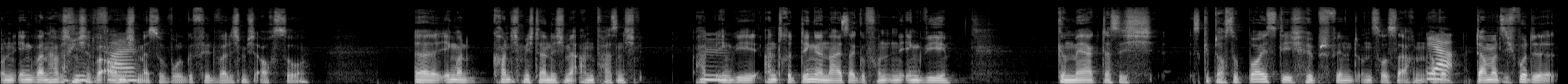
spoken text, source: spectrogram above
und irgendwann habe ich mich aber Fall. auch nicht mehr so wohl gefühlt, weil ich mich auch so äh, irgendwann konnte ich mich da nicht mehr anpassen. Ich habe hm. irgendwie andere Dinge nicer gefunden, irgendwie gemerkt, dass ich es gibt auch so Boys, die ich hübsch finde und so Sachen. Ja. Aber damals, ich wurde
